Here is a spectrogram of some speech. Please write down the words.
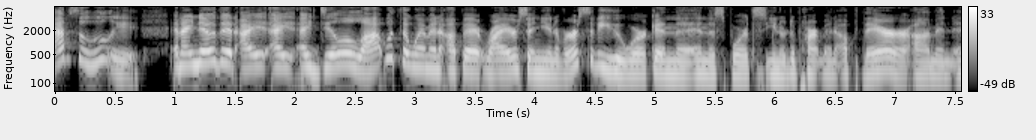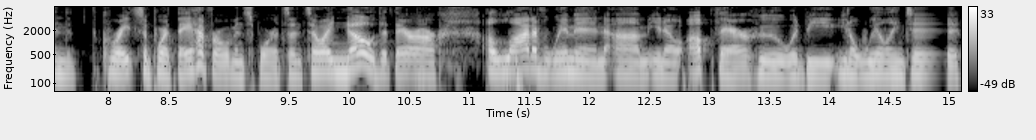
Absolutely, and I know that I, I, I deal a lot with the women up at Ryerson University who work in the in the sports you know department up there, um, and, and the great support they have for women's sports, and so I know that there are a lot of women, um, you know, up there who would be you know willing to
